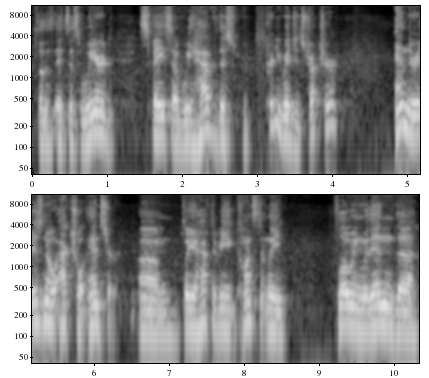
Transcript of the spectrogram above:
So it's this weird space of we have this pretty rigid structure, and there is no actual answer. Um, so you have to be constantly flowing within the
